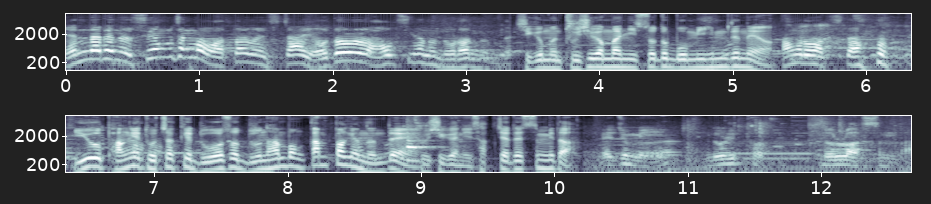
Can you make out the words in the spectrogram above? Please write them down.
옛날에는 수영장만 왔다면 진짜 8, 9시간은 놀았는데. 지금은 2시간만 있어도 몸이 힘드네요. 방으로 갑시다. 이후 방에 도착해 누워서 눈 한 번 깜빡였는데 2시간이 삭제됐습니다. 매주미 놀이터 놀러 왔습니다.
